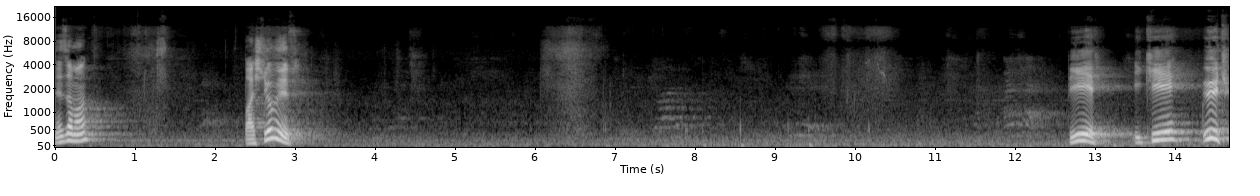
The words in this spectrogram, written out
Ne zaman? Başlıyor muyuz? Bir, iki, üç.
